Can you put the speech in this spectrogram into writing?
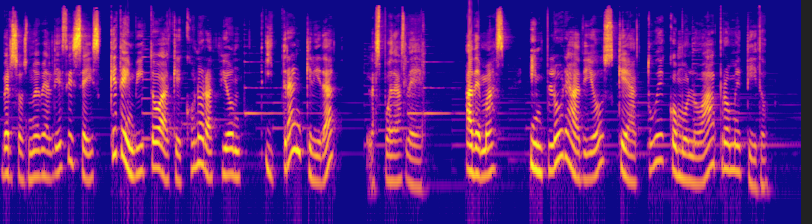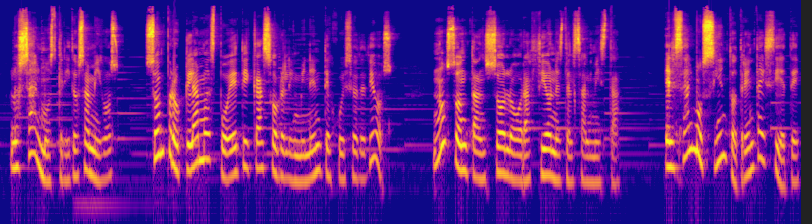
versos 9 al 16, que te invito a que con oración y tranquilidad las puedas leer. Además, implora a Dios que actúe como lo ha prometido. Los salmos, queridos amigos, son proclamas poéticas sobre el inminente juicio de Dios. No son tan solo oraciones del salmista. El Salmo 137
